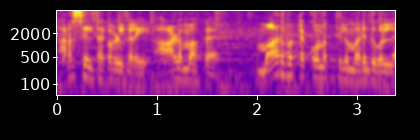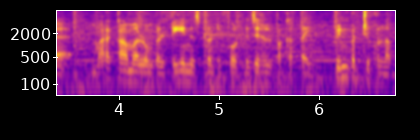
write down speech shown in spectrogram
அரசியல் தகவல்களை ஆழமாக மாறுபட்ட கோணத்திலும் அறிந்து கொள்ள மறக்காமல் உங்கள் டிஎன்எஸ் டுவெண்ட்டி ஃபோர் டிஜிட்டல் பக்கத்தை பின்பற்றிக் கொள்ளவும்.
